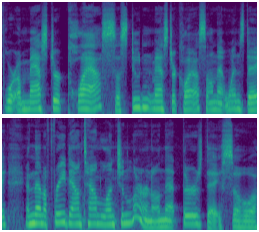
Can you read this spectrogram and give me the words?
for a master class, a student master class on that Wednesday, and then a free downtown lunch and learn on that Thursday. So, uh,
